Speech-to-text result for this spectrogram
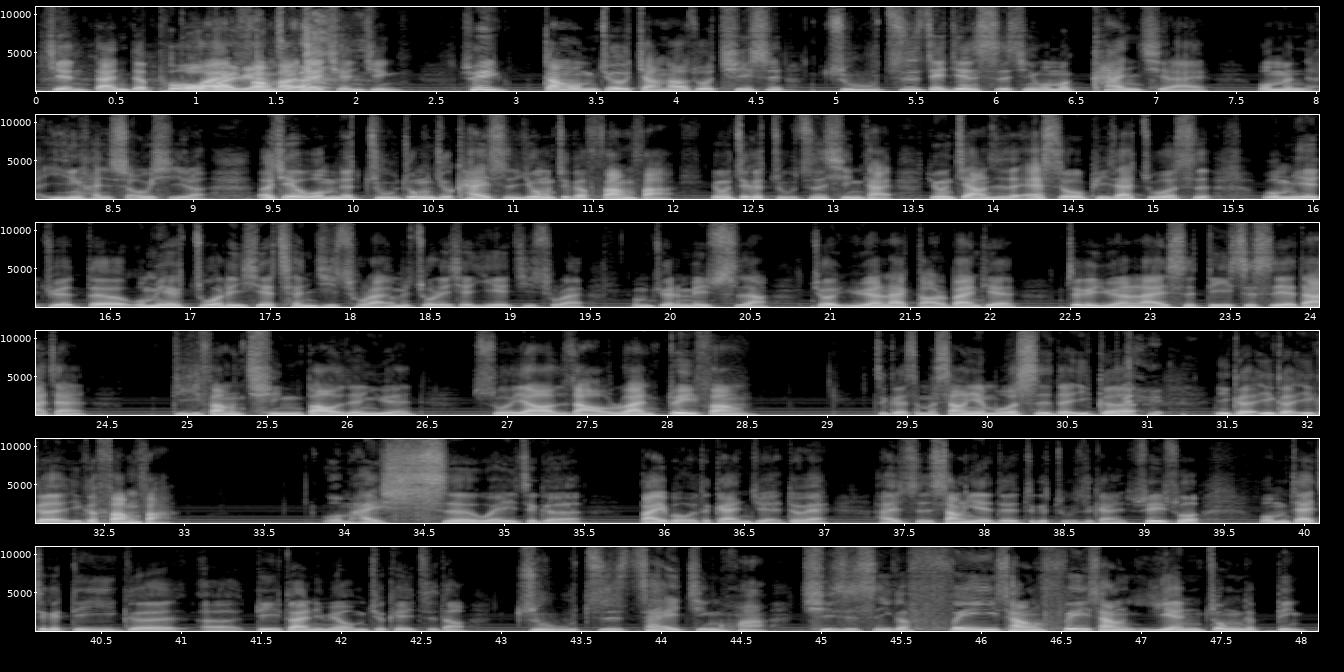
简单的破坏方法在前进。所以刚刚我们就讲到说，其实组织这件事情，我们看起来我们已经很熟悉了，而且我们的祖宗就开始用这个方法，用这个组织形态，用这样子的 SOP 在做事。我们也觉得，我们也做了一些成绩出来，我们做了一些业绩出来，我们觉得没事啊。就原来搞了半天，这个原来是第一次世界大战敌方情报人员所要扰乱对方这个什么商业模式的一个 一个一个一个一个方法，我们还设为这个 Bible 的概念，对不对？还是商业的这个组织概念，所以说我们在这个第一个呃第一段里面，我们就可以知道，组织再进化其实是一个非常非常严重的病。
